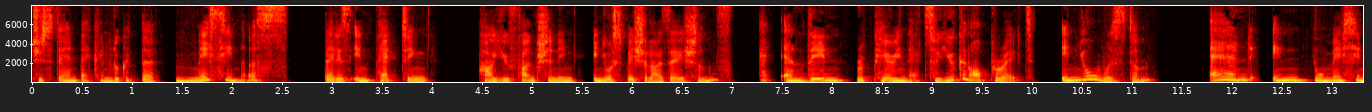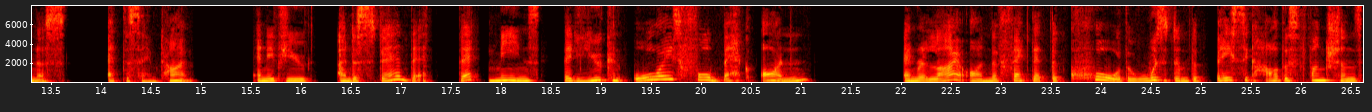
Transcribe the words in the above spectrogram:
to stand back and look at the messiness that is impacting how you're functioning in your specializations and then repairing that. So you can operate in your wisdom and in your messiness at the same time. And if you understand that, that means that you can always fall back on and rely on the fact that the core, the wisdom, the basic how this functions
